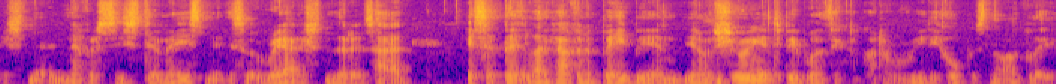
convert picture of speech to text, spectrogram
it never ceased to amaze me the sort of reaction that it's had. It's a bit like having a baby and you know showing it to people and thinking, God, I really hope it's not ugly,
